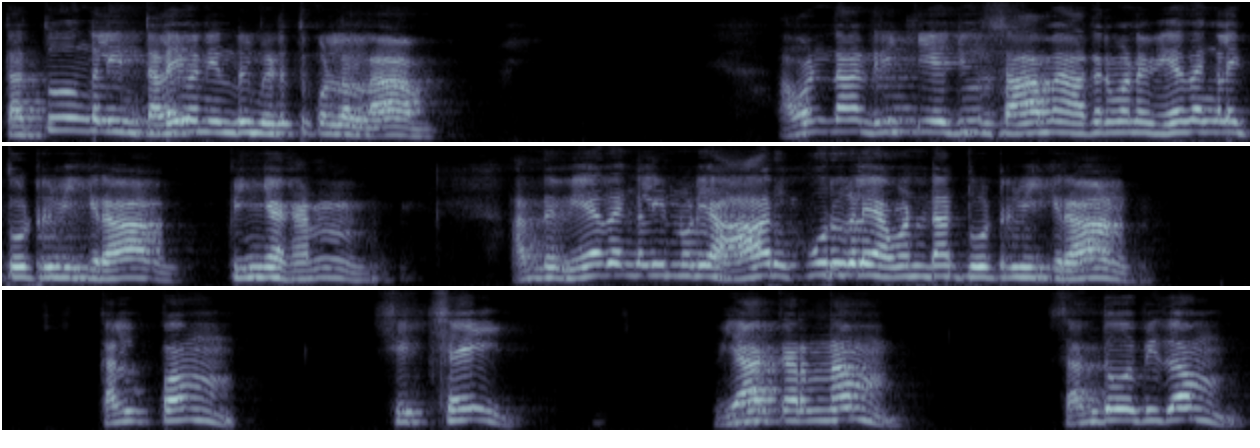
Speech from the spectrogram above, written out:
தத்துவங்களின் தலைவன் என்றும் எடுத்துக்கொள்ளலாம் அவன்தான் ரிக்கியஜூர் சாம அதர்வன வேதங்களை தோற்றுவிக்கிறான். பிங்ககன். அந்த வேதங்களினுடைய ஆறு கூறுகளை அவன்தான் தோற்றுவிக்கிறான். கல்பம் சிக்ஷை வியாக்கரணம் சந்தோபிதம்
